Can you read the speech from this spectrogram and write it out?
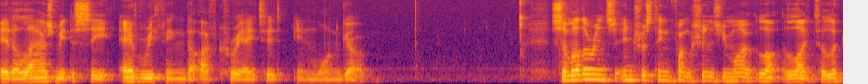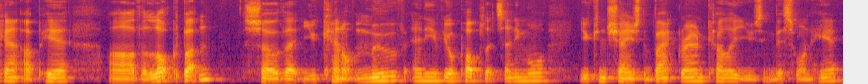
it allows me to see everything that I've created in one go. Some other in interesting functions you might like to look at up here are the lock button, so that you cannot move any of your popplets anymore. You can change the background color using this one here.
